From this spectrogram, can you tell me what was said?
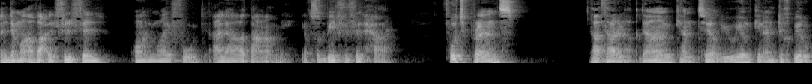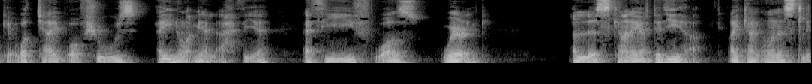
عندما أضع الفلفل on my food على طعامي. يقصد به الفلفل الحار. Footprints آثار الأقدام can tell you يمكن أن تخبرك what type of shoes أي نوع من الأحذية a thief was wearing. اللص كان يرتديها. I can honestly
